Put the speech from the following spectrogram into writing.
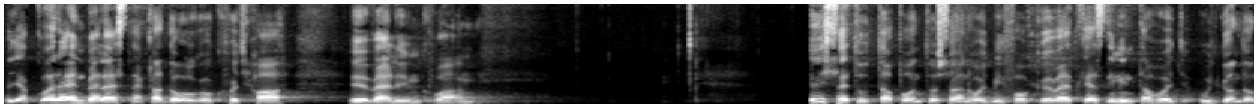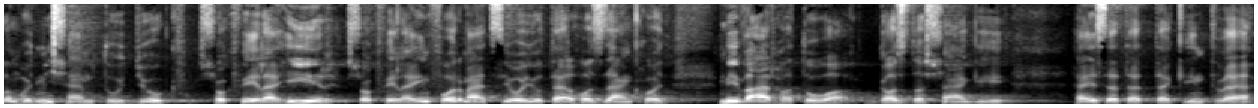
hogy akkor rendben lesznek a dolgok, hogyha ő velünk van. Ő se tudta pontosan, hogy mi fog következni, mint ahogy úgy gondolom, hogy mi sem tudjuk. Sokféle hír, sokféle információ jut el hozzánk, hogy mi várható a gazdasági helyzetet tekintve,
